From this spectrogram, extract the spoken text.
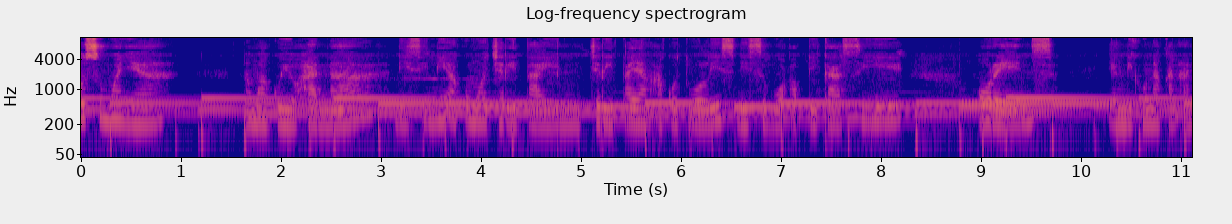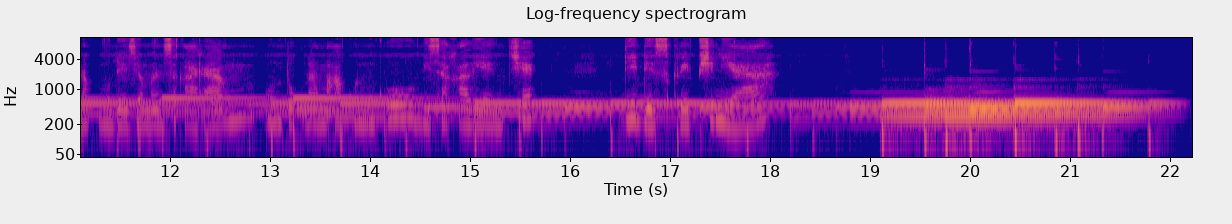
Halo semuanya, namaku Yohana. Di sini aku mau ceritain cerita yang aku tulis di sebuah aplikasi Orange yang digunakan anak muda zaman sekarang. Untuk nama akunku bisa kalian cek di description ya.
